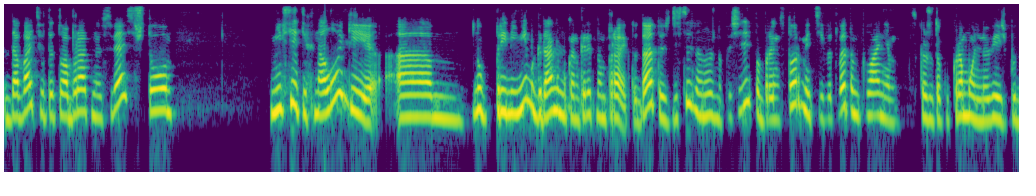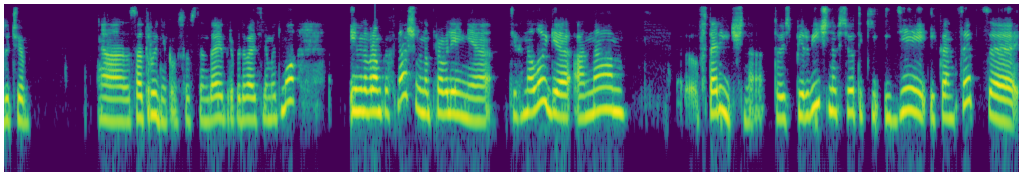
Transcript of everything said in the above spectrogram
давать вот эту обратную связь, что не все технологии эм, ну, применимы к данному конкретному проекту, да, то есть действительно нужно посидеть, побрейнстормить, и вот в этом плане, скажу такую крамольную вещь, будучи э, сотрудником, собственно, да, и преподавателем ИТМО, именно в рамках нашего направления технология, она вторично. То есть первично все-таки идея и концепция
